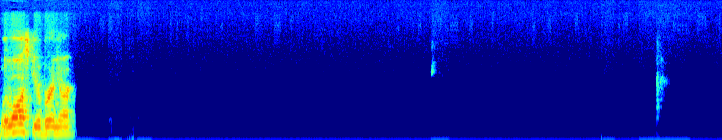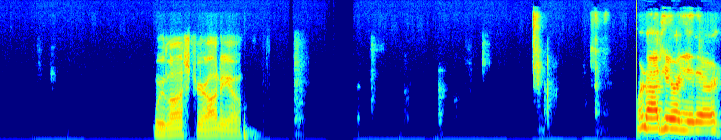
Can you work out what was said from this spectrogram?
We lost you, Brynjar. We lost your audio. we're not hearing you there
